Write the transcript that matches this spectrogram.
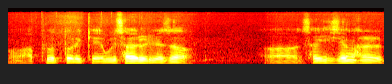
어, 앞으로 또 이렇게 우리 사회를 위해서 어, 자기 희생할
